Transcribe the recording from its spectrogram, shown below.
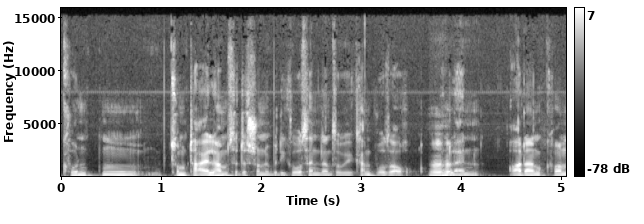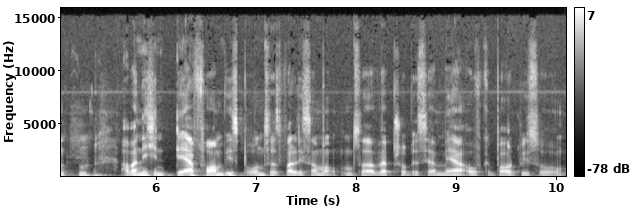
Kunden, zum Teil haben sie das schon über die Großhändler so gekannt, wo sie auch Aha. online ordern konnten, aber nicht in der Form, wie es bei uns ist, weil ich sag mal, unser Webshop ist ja mehr aufgebaut wie so,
